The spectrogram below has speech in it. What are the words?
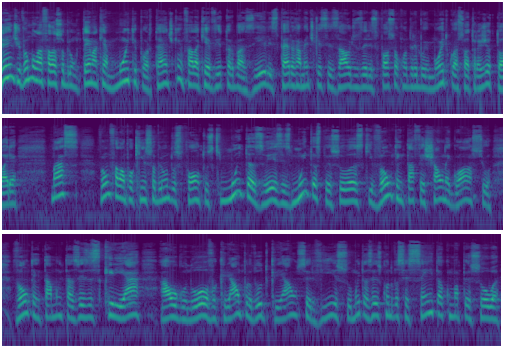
Gente, vamos lá falar sobre um tema que é muito importante. Quem fala aqui é Vitor Basile. Espero realmente que esses áudios eles possam contribuir muito com a sua trajetória. Mas vamos falar um pouquinho sobre um dos pontos que muitas vezes, muitas pessoas que vão tentar fechar um negócio, vão tentar muitas vezes criar algo novo, criar um produto, criar um serviço. Muitas vezes, quando você senta com uma pessoa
